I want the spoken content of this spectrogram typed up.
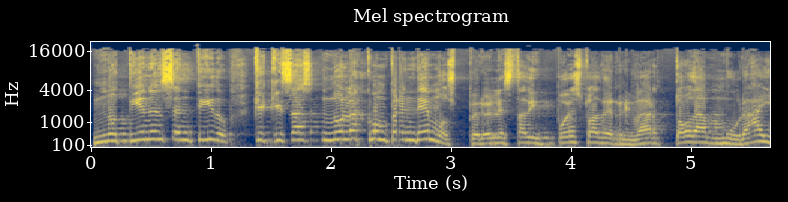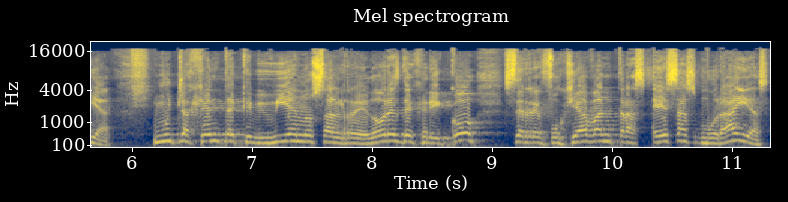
no tienen sentido, que quizás no las comprendemos, pero Él está dispuesto a derribar toda muralla. Mucha gente que vivía en los alrededores de Jericó se refugiaban tras esas murallas,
